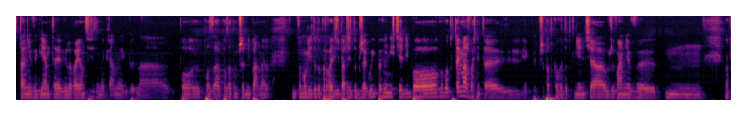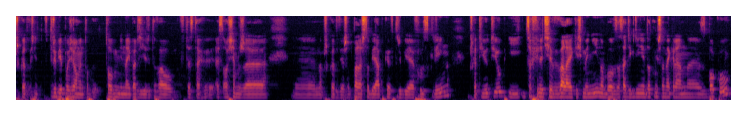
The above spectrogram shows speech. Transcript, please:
totalnie wygięte, wylewające się ten ekran jakby na po, poza, poza ten przedni panel, to mogli to doprowadzić bardziej do brzegu i pewnie nie chcieli, bo, no bo tutaj masz właśnie te jakby przypadkowe dotknięcia, używanie w mm, na przykład właśnie w trybie poziomym, to, to mnie najbardziej irytowało w testach S8, że yy, na przykład wiesz, odpalasz sobie apkę w trybie full screen, na przykład YouTube i co chwilę ci się wywala jakieś menu, no bo w zasadzie gdzie nie dotkniesz ten ekran e, z boku,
